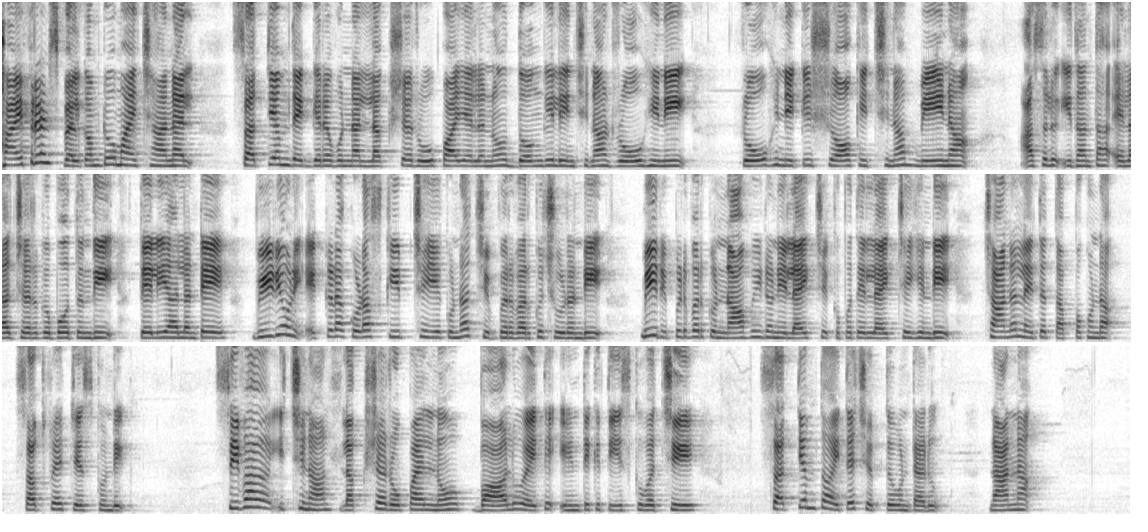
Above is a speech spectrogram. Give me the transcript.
Hi friends welcome to my channel. Satyam దగ్గర ఉన్న లక్ష రూపాయలను దొంగిలించిన రోహిణి. రోహిణికి షాక్ ఇచ్చిన మీనా. అసలు ఇదంతా ఎలా జరగబోతుంది? తెలియాలంటే వీడియోని ఎక్కడా కూడా స్కిప్ చేయకుండా చివరి వరకు చూడండి. మీరు ఇప్పటి వరకు నా వీడియోని లైక్ చేయకపోతే లైక్ చేయండి. ఛానల్ని అయితే తప్పకుండా సబ్స్క్రైబ్ చేసుకోండి. శివ ఇచ్చిన లక్ష రూపాయలను బాలు అయితే ఇంటికి తీసుకువచ్చి సత్యంతో అయితే చెప్తూ ఉంటాడు నాన్న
